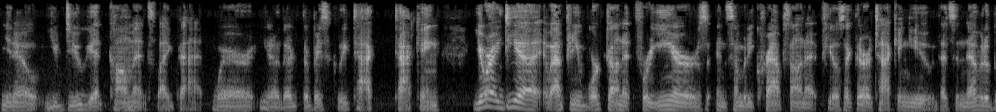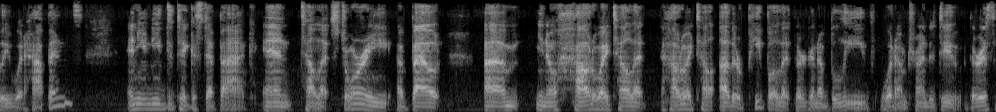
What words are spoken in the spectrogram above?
you know, you do get comments like that where you know they're they're basically tack, tacking your idea after you've worked on it for years and somebody craps on it feels like they're attacking you that's inevitably what happens and you need to take a step back and tell that story about um, you know how do i tell that how do i tell other people that they're going to believe what i'm trying to do? There is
